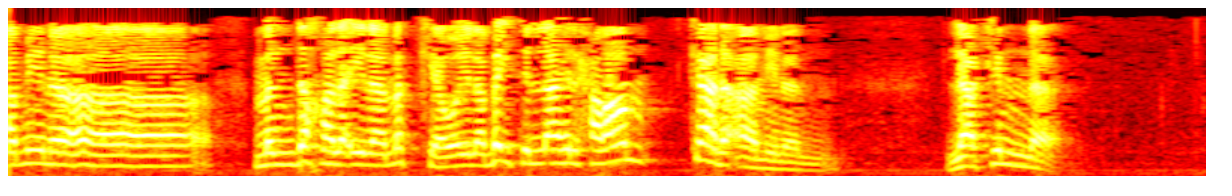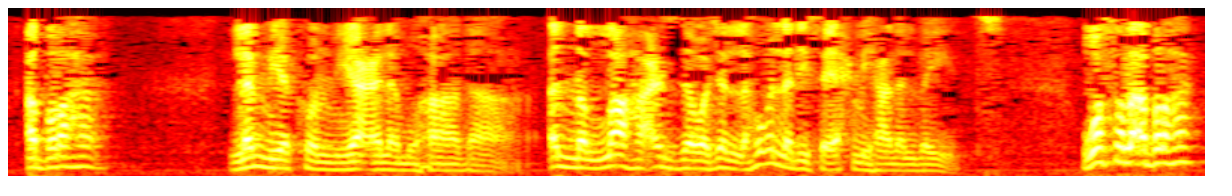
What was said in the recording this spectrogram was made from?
آمنا. من دخل إلى مكة وإلى بيت الله الحرام كان آمنا. لكن أبرهة لم يكن يعلم هذا أن الله عز وجل هو الذي سيحمي هذا البيت. وصل أبرهة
